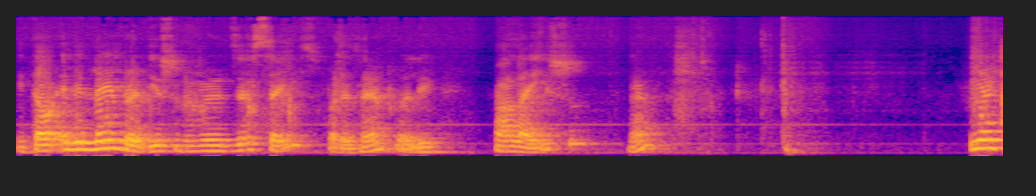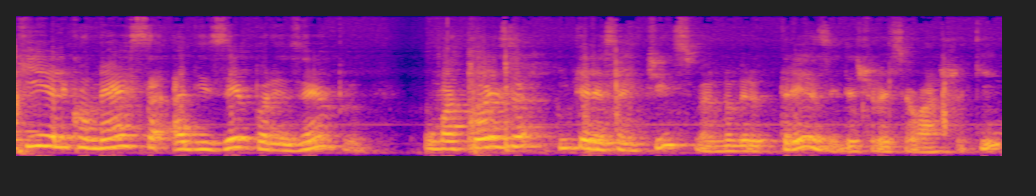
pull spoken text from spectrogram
Então, ele lembra disso no número 16, por exemplo, ele fala isso, né? E aqui ele começa a dizer, por exemplo, uma coisa interessantíssima, número 13, deixa eu ver se eu acho aqui.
